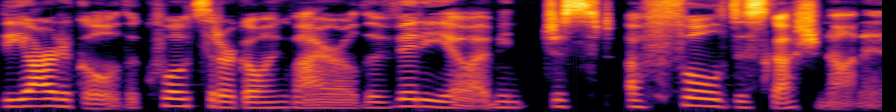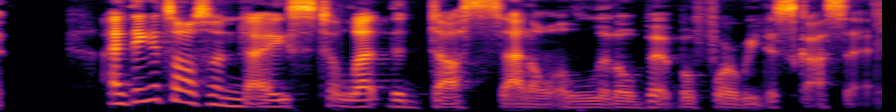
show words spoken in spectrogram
the article, the quotes that are going viral, the video. I mean, just a full discussion on it. I think it's also nice to let the dust settle a little bit before we discuss it.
